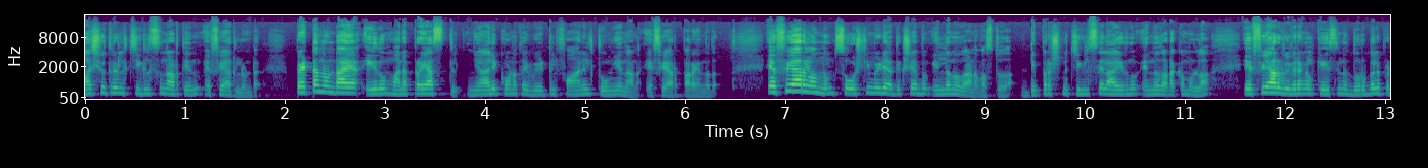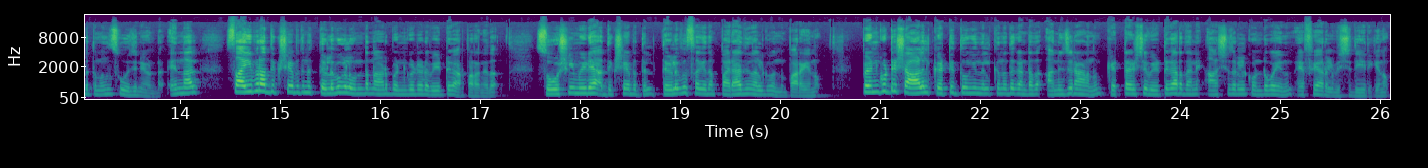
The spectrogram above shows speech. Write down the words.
ആശുപത്രിയിൽ ചികിത്സ നടത്തിയെന്നും എഫ്ഐആറിലുണ്ട്. പെട്ടെന്നുണ്ടായ ഏതോ മനപ്രയാസത്തിൽ ഞാലിക്കോണത്തെ വീട്ടിൽ ഫാനിൽ തൂങ്ങിയെന്നാണ് എഫ്ഐആർ പറയുന്നത്. എഫ്ഐആറിലൊന്നും സോഷ്യൽ മീഡിയ അധിക്ഷേപം ഇല്ലെന്നതാണ് വസ്തുത. ഡിപ്രഷൻ ചികിത്സയിലായിരുന്നു എന്നതടക്കമുള്ള എഫ്ഐആർ വിവരങ്ങൾ കേസിനെ ദുർബലപ്പെടുത്തുമെന്ന് സൂചനയുണ്ട്. എന്നാൽ സൈബർ അധിക്ഷേപത്തിന് തെളിവുകൾ ഉണ്ടെന്നാണ് പെൺകുട്ടിയുടെ വീട്ടുകാർ പറഞ്ഞത്. സോഷ്യൽ മീഡിയ അധിക്ഷേപത്തിൽ തെളിവ് സഹിതം പരാതി നൽകുമെന്നും പറയുന്നു. പെൺകുട്ടി ഷാളിൽ കെട്ടിത്തൂങ്ങി നിൽക്കുന്നത് കണ്ടത് അനുജനാണെന്നും കെട്ടഴിച്ച് വീട്ടുകാർ തന്നെ ആശുപത്രിയിൽ കൊണ്ടുപോയെന്നും എഫ്ഐആറിൽ വിശദീകരിക്കുന്നു.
